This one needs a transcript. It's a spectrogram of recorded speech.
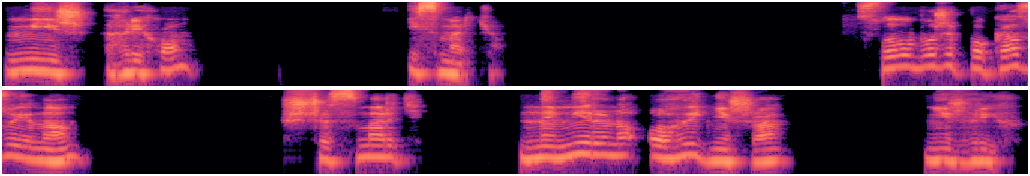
між гріхом і смертю. Слово Боже показує нам, що смерть немірено огидніша, ніж гріх.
